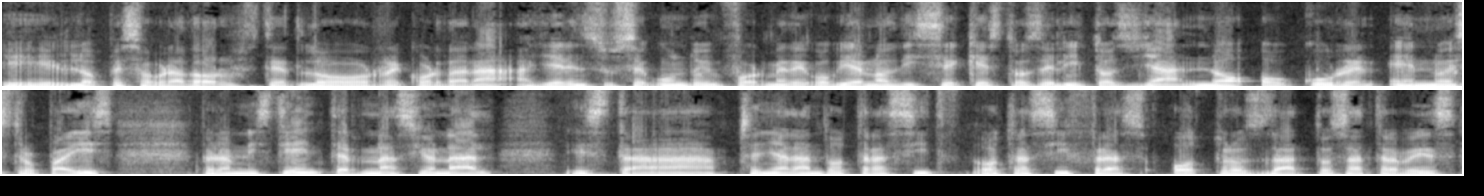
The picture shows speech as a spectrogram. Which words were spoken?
Eh, López Obrador, usted lo recordará, ayer en su segundo informe de gobierno dice que estos delitos ya no ocurren en nuestro país, pero Amnistía Internacional está señalando otras, otras cifras, otros datos a través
